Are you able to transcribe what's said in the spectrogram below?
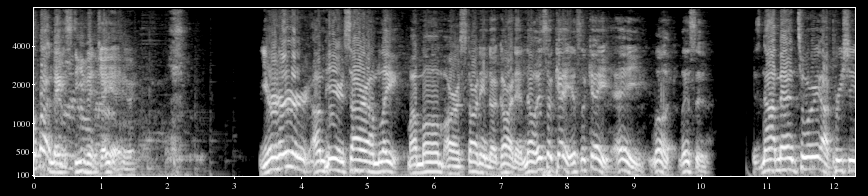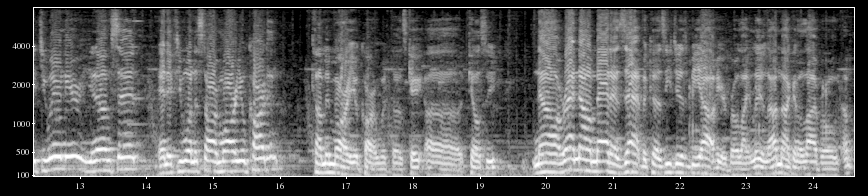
Somebody named Steven J in here. You're heard. I'm here. Sorry I'm late. My mom are starting the garden. No, it's okay. It's okay. Hey, look, listen. It's not mandatory. I appreciate you in here. You know what I'm saying? And if you want to start Mario Karting, come in Mario Kart with us, K- uh, Kelsey. Now, right now, I'm mad at Zach because he just be out here, bro. Like, literally, I'm not gonna lie, bro. I'm,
